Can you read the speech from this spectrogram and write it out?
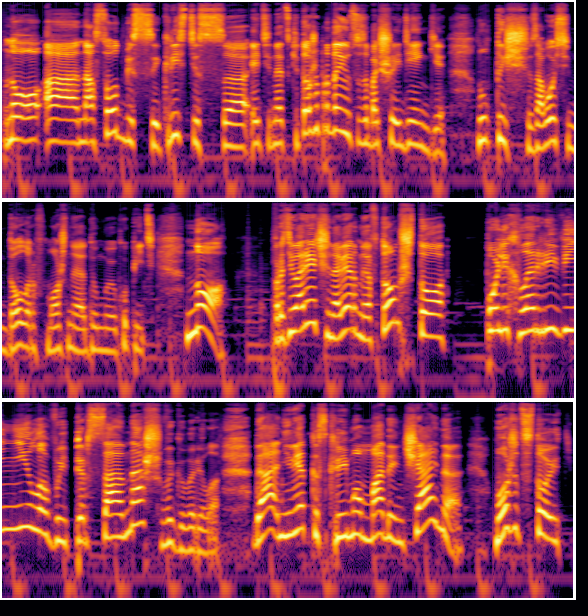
Но а на Сотбис и Кристис э, эти нетски тоже продаются за большие деньги. Ну, тысяч за 8 долларов можно, я думаю, купить. Но противоречие, наверное, в том, что полихлоревиниловый персонаж, выговорила, да, нередко с кремом Made in China, может стоить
